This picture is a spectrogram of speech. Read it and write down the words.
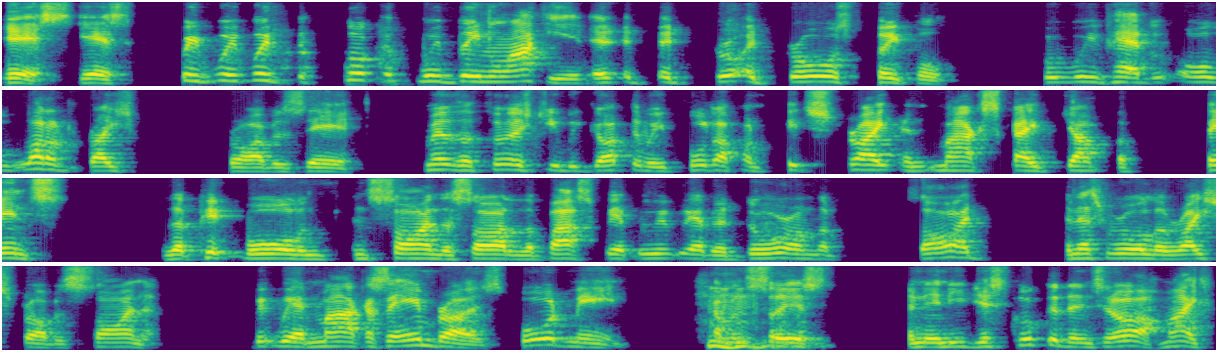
Yes, yes. We've, we, we, look, we've been lucky. It, it, it, it draws people. We've had a lot of race drivers there. Remember the first year we got there, we pulled up on pit straight and Mark Skaife jumped the fence, the pit wall, and, and signed the side of the bus. We had, we had a door on the side, and that's where all the race drivers sign it. We had Marcos Ambrose, board man, come and see us. And then he just looked at it and said, Oh, mate,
